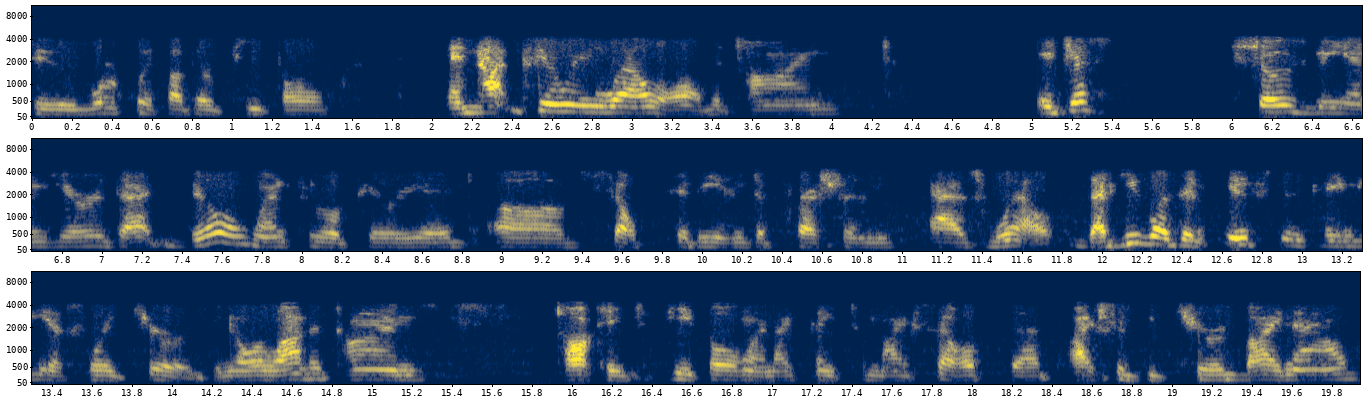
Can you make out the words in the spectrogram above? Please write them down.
to work with other people and not feeling well all the time, it just shows me in here that Bill went through a period of self pity and depression as well, that he wasn't instantaneously cured. You know, a lot of times talking to people, and I think to myself that I should be cured by now.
